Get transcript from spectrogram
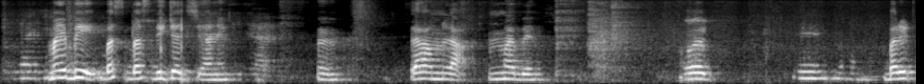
bilaham? Maybe, bas bas di judge yani. Eh, laham la, maybe. Well, barit.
